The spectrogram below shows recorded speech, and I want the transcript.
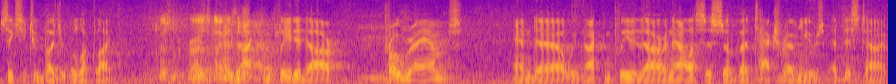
62 budget will look like. Mr. President, We've not completed our programs, and uh, we've not completed our analysis of uh, tax revenues at this time.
